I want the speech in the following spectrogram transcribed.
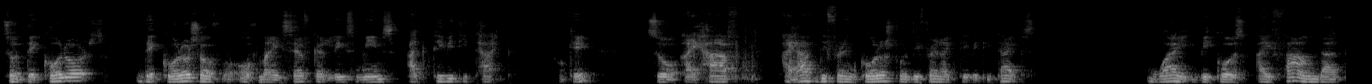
So, the colors, the colors of, of my self care list means activity type. Okay, so I have I have different colors for different activity types. Why? Because I found that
